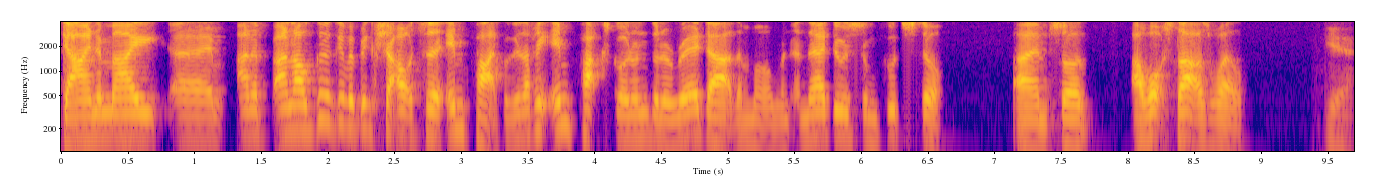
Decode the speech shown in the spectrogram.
Dynamite, um, and and I'm going to give a big shout out to Impact because I think Impact's going under the radar at the moment, and they're doing some good stuff. Um, so I watched that as well. Yeah,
